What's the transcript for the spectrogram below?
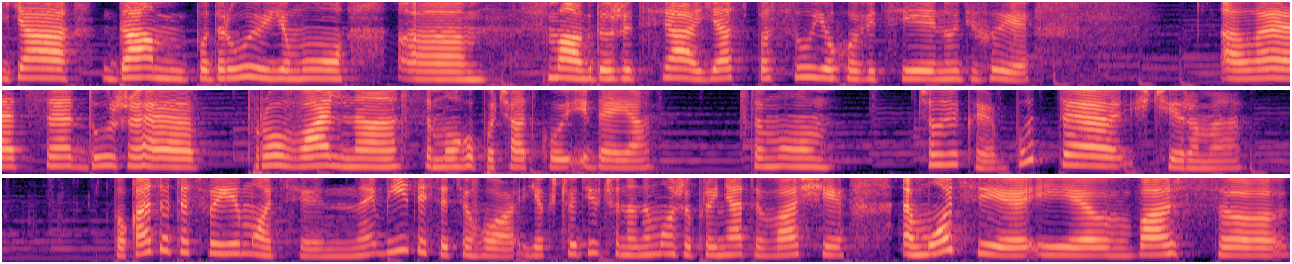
Я дам, подарую йому е, смак до життя, я спасу його від цієї нудьги. Але це дуже провальна з самого початку ідея. Тому, чоловіки, будьте щирими. Показуйте свої емоції, не бійтеся цього. Якщо дівчина не може прийняти ваші емоції і вас е,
